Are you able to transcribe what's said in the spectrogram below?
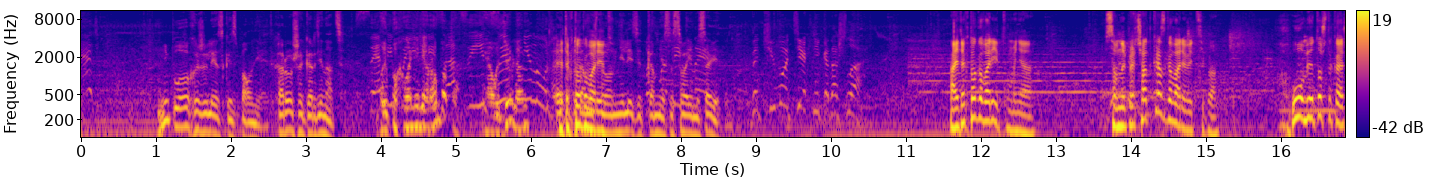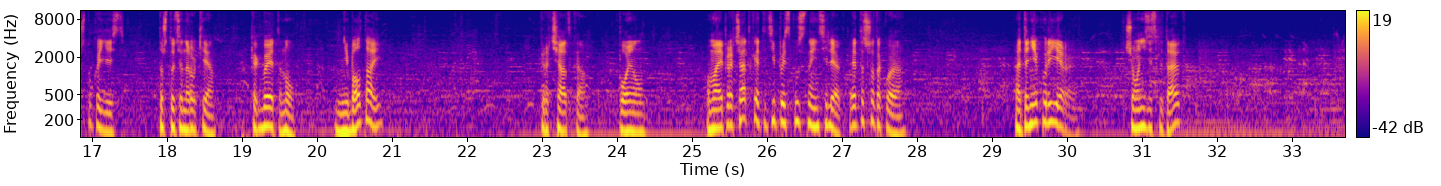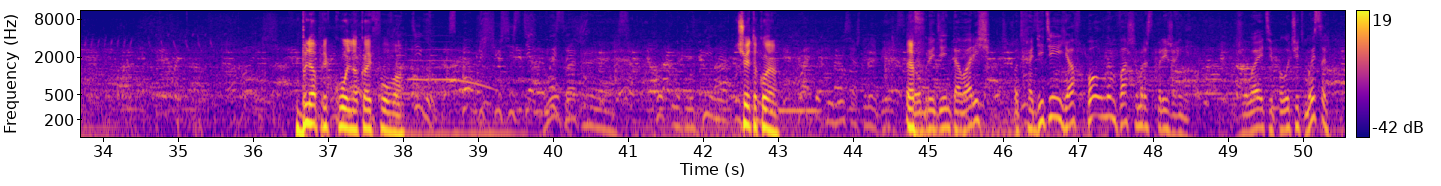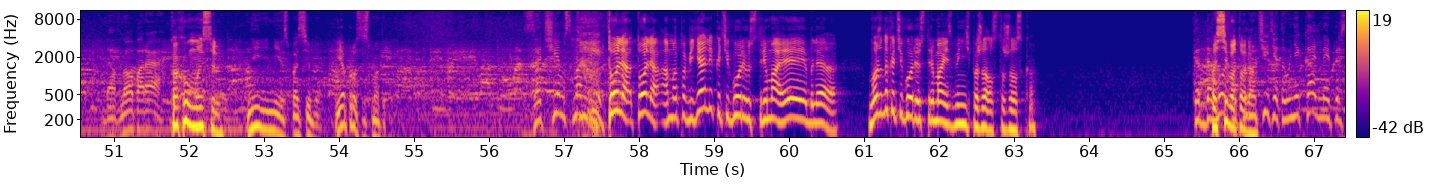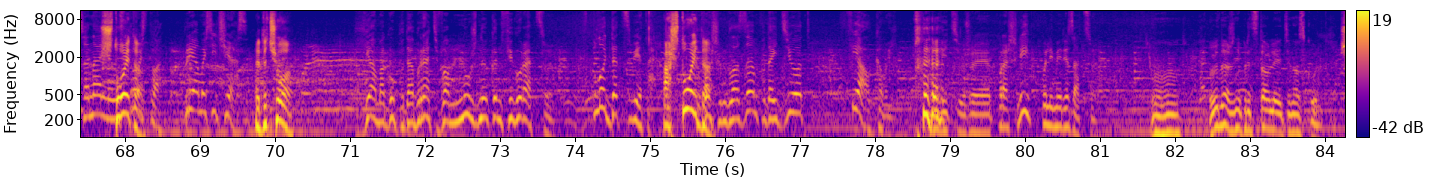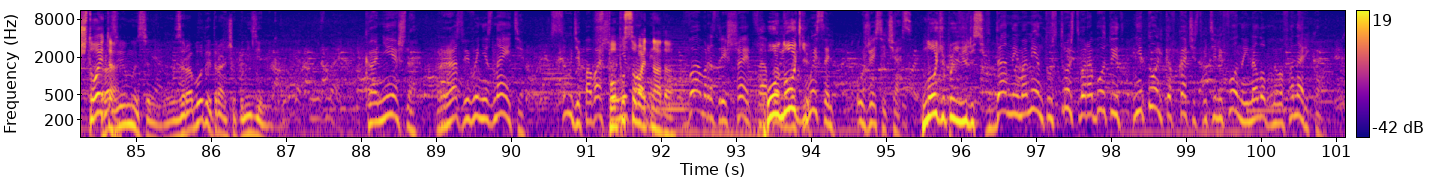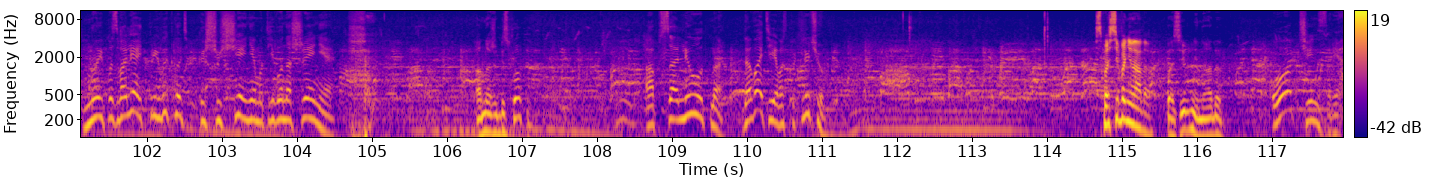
Неплохо железка исполняет. Хорошая координация. Вы похвалили робота? Я удивлен. Это кто Потому говорит? что он не лезет ко мне со своими советами. До чего техника дошла? А это кто говорит у меня? Со мной перчатка разговаривает, типа? О, у меня тоже такая штука есть. То, что у тебя на руке. Как бы это, ну, не болтай. Перчатка. Понял. У моей перчатка это типа искусственный интеллект. Это что такое? Это не курьеры. Почему они здесь летают? Бля, прикольно, кайфово. Что это такое? F. Добрый день, товарищ. Подходите, я в полном вашем распоряжении. Желаете получить мысль? Давно пора. Какую мысль? Не-не-не, спасибо. Я просто смотрю. Зачем смотреть? Толя, Толя, а мы поменяли категорию стрима? Эй, бля. Можно категорию стрима изменить, пожалуйста, жестко? Когда Спасибо, Толя. это уникальное персональное Что это? устройство прямо сейчас. Это чё? Я могу подобрать вам нужную конфигурацию. Вплоть до цвета. А что это? Вашим глазам подойдет фиалковый. Вы ведь уже прошли полимеризацию? Вы даже не представляете, насколько. Что это? Разве мысль заработает раньше понедельника? Конечно. Разве вы не знаете? Судя по вашей попу совать униформе, надо. Вам разрешается О, ноги! мысль уже сейчас. Ноги появились. В данный момент устройство работает не только в качестве телефона и налобного фонарика, но и позволяет привыкнуть к ощущениям от его ношения. Она же бесплатная? Абсолютно. Давайте я вас подключу. Спасибо, не надо. Спасибо, не надо. Очень зря.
